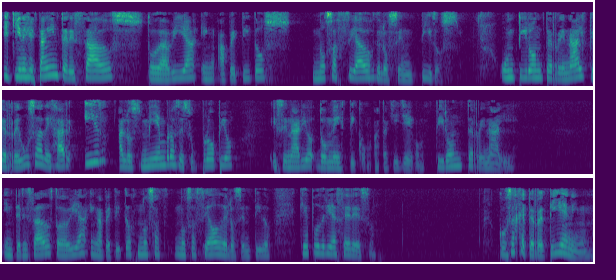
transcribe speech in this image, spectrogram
Y quienes están interesados todavía en apetitos no saciados de los sentidos, un tirón terrenal que rehúsa dejar ir a los miembros de su propio escenario doméstico. Hasta aquí llego. Tirón terrenal. Interesados todavía en apetitos no, no saciados de los sentidos. ¿Qué podría ser eso? Cosas que te retienen.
